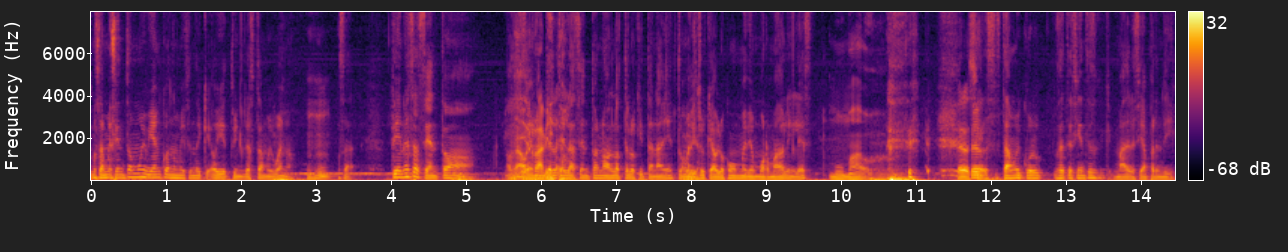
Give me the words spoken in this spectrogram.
o sea, me siento muy bien cuando me dicen de que, oye, tu inglés está muy bueno. O sea, tienes acento. O sea, obviamente el, acento no lo te lo quita nadie. Tú me has dicho que hablo como medio mormado el inglés. Mumao. Pero Pero sí. está muy cool. O sea, te sientes que, madre, sí aprendí.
